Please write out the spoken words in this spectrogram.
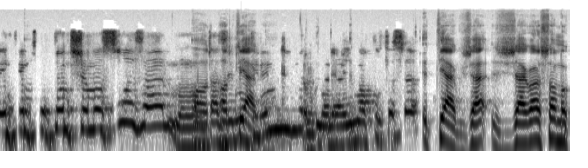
em tempos o ponto chamou-se Salazar, não oh, estás oh, a mentir nenhuma, não é uma ocultação. Tiago, já, já agora só uma,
